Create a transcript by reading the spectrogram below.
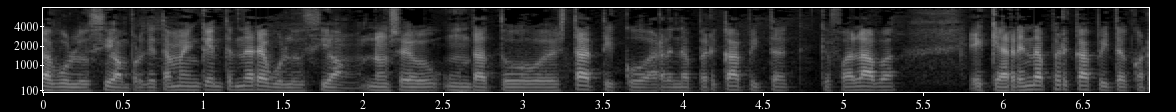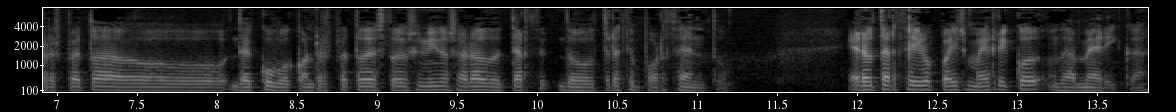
evolución, porque tamén hai que entender a evolución. Non sei un dato estático, a renda per cápita que falaba, e que a renda per cápita con respecto ao, de Cuba con respecto a Estados Unidos era do, terce, do 13% era o terceiro país máis rico de América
